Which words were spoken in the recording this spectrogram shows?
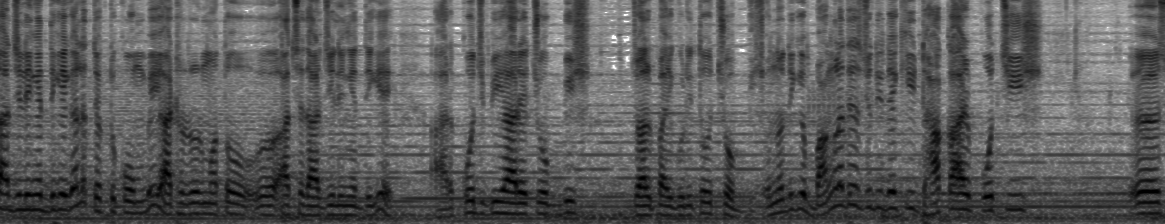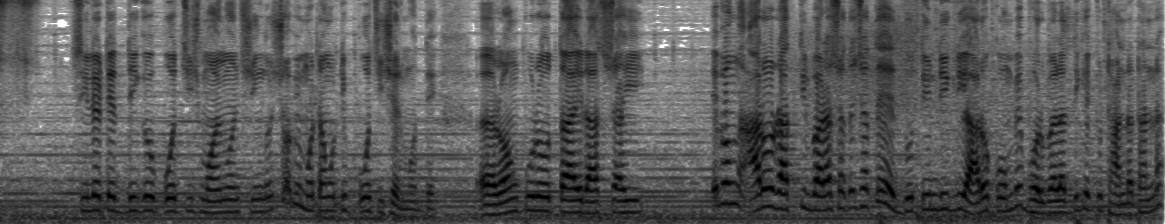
দার্জিলিংয়ের দিকে গেলে তো একটু কমবেই, আঠেরোর মতো আছে দার্জিলিংয়ের দিকে। আর কোচবিহারে চব্বিশ, জলপাইগুড়িতেও চব্বিশ। অন্যদিকে বাংলাদেশ যদি দেখি, ঢাকার পঁচিশ সিলেটের দিকেও পঁচিশ, ময়মনসিংহ, সবই মোটামুটি পঁচিশের মধ্যে। রংপুরও তাই, রাজশাহী এবং আরও রাত্রির বাড়ার সাথে সাথে দু তিন ডিগ্রি আরও কমবে, ভোরবেলার দিকে একটু ঠান্ডা ঠান্ডা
